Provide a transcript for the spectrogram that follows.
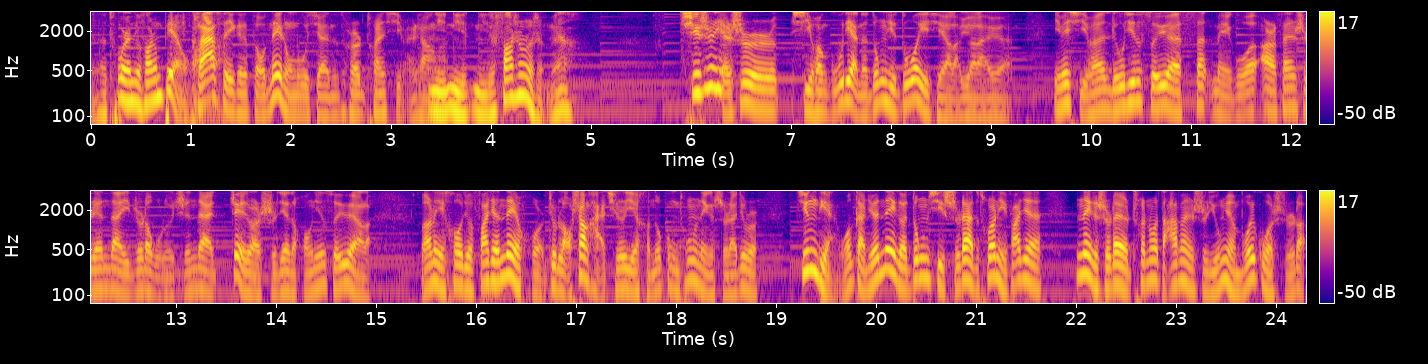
西，他突然就发生变化。classic 走那种路线，突然突然喜欢上了。你你你是发生了什么呀？其实也是喜欢古典的东西多一些了，越来越，因为喜欢流金岁月三美国二三十年代一直到五六十年代这段时间的黄金岁月了。完了以后就发现那会儿就老上海其实也很多共通的那个时代，就是经典。我感觉那个东西时代的，突然你发现那个时代的穿着打扮是永远不会过时的。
